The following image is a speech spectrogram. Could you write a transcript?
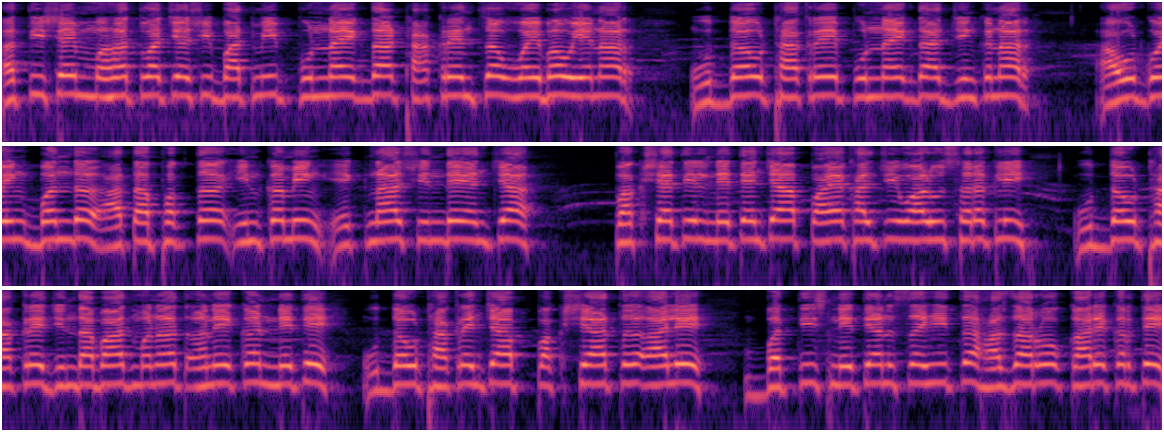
अतिशय महत्वाची अशी बातमी. पुन्हा एकदा ठाकरेंचं वैभव येणार. उद्धव ठाकरे पुन्हा एकदा जिंकणार. आउटगोईंग बंद आता फक्त इनकमिंग एकनाथ शिंदे यांच्या पक्षातील नेत्यांच्या पायाखालची वाळू सरकली. उद्धव ठाकरे जिंदाबाद म्हणत अनेक नेते उद्धव ठाकरेंच्या पक्षात आले. बत्तीस नेत्यांसहित हजारो कार्यकर्ते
